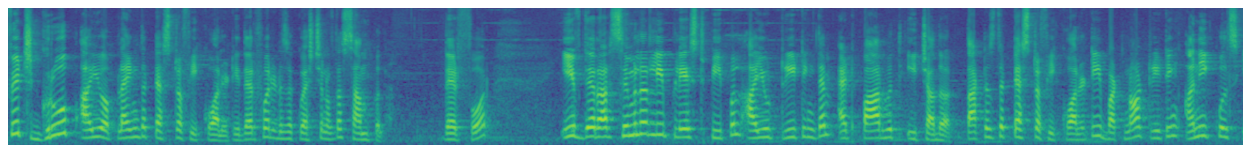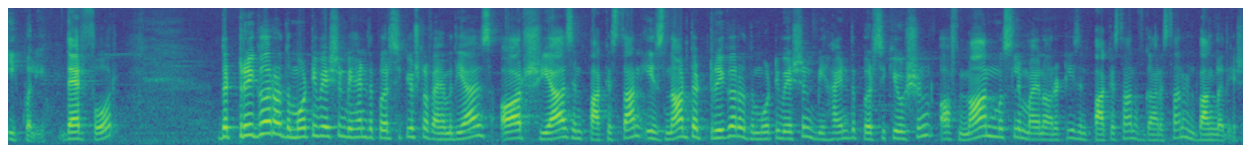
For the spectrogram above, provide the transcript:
which group are you applying the test of equality. Therefore, it is a question of the sample. Therefore, if there are similarly placed people, are you treating them at par with each other? That is the test of equality, but not treating unequals equally. Therefore, the trigger or the motivation behind the persecution of Ahmadiyas or Shias in Pakistan is not the trigger or the motivation behind the persecution of non-Muslim minorities in Pakistan, Afghanistan and Bangladesh.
